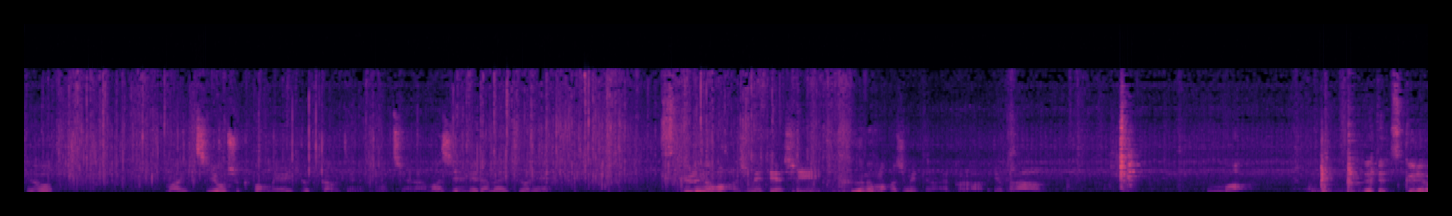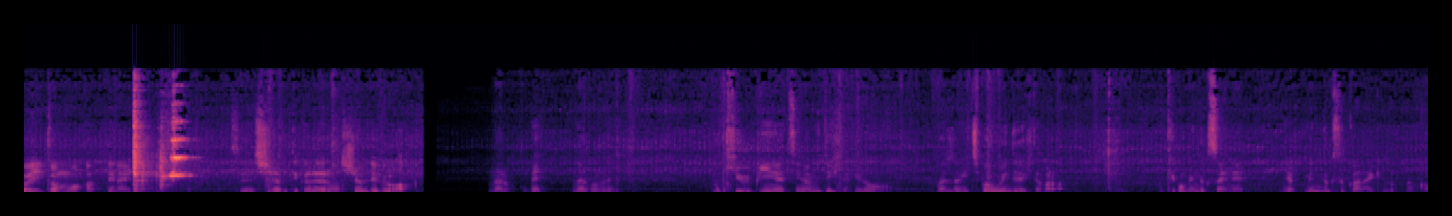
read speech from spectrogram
けどまあ一応食パンもやりとくかみたいな気持ちやな。マジで目玉焼きはね作るのも初めてやし食うのも初めてなんやから。やからほんま。どうやって作ればいいかも分かってない。それ調べてからやろう。調べてくるわ。なるほどね。なるほどね、まあ、キューピーのやつ今見てきたけどマジで一番上に出てきたから。結構めんどくさいね。いやめんどくさくはないけどなんか。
